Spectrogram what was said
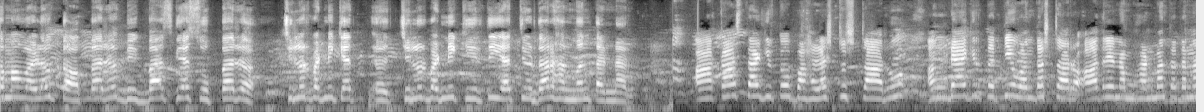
ಒಳಗ್ ಟಾಪರ್ ಬಿಗ್ ಬಾಸ್ಗೆ ಸೂಪರ್. ಚಿಲ್ಲೂರ್ ಬಡ್ನಿ ಕೆತ್ ಚಿಲ್ಲೂರ್ ಬಡ್ನಿ ಕೀರ್ತಿ ಎತ್ತಿ ಹಿಡ್ದಾರ ಹನುಮಂತ್ ಅಣ್ಣಾರ್ ಆಕಾಶದಾಗಿರ್ತೋ ಬಹಳಷ್ಟು ಸ್ಟಾರು ಅಂಗಡಿಯಾಗಿರ್ತತಿ ಒಂದ ಸ್ಟಾರು ಆದ್ರೆ ನಮ್ಮ ಹನುಮಂತ ಅದನ್ನ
